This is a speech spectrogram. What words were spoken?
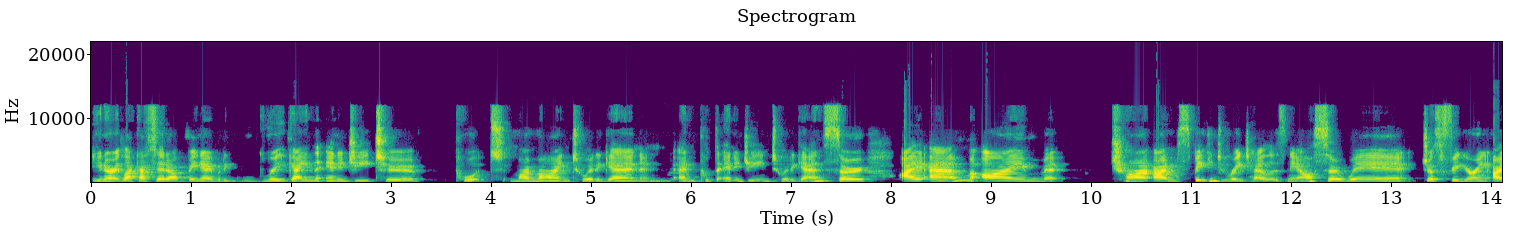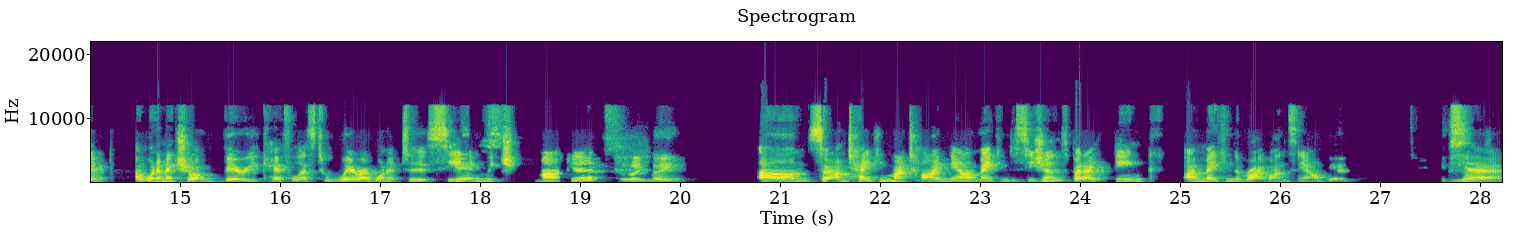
you know, like I said, I've been able to regain the energy to put my mind to it again and and put the energy into it again. So I am. I'm trying. I'm speaking to retailers now. So we're just figuring. I I want to make sure I'm very careful as to where I want it to sit in which market. Absolutely. Um, so I'm taking my time now making decisions, but I think I'm making the right ones now. Exciting. Yeah.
